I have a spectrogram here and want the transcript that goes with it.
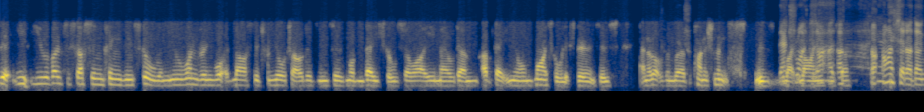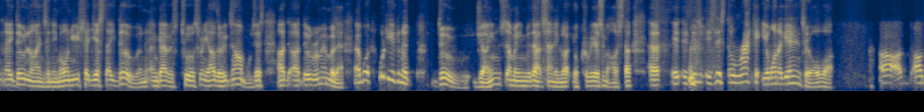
That you, you were both discussing things in school, and you were wondering what had lasted from your childhood into modern day school. So I emailed um, updating you on my school experiences, and a lot of them were punishments, That's like right. 'cause lines I, and I, stuff. I, I said I don't think they do lines anymore, and you said yes they do, and, and gave us two or three other examples. Yes, I, I do remember that. Uh, what, what are you going to do, James? I mean, without sounding like your careers master, uh, is, is, this, is this the racket you want to get into, or what? Uh, I'd, I'd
